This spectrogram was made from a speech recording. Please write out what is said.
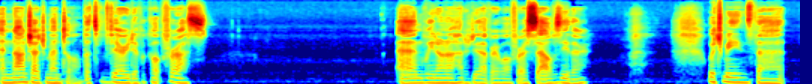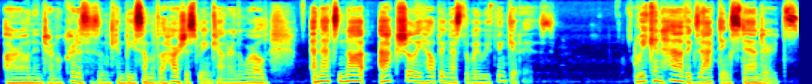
and non judgmental. That's very difficult for us. And we don't know how to do that very well for ourselves either, which means that our own internal criticism can be some of the harshest we encounter in the world. And that's not actually helping us the way we think it is. We can have exacting standards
